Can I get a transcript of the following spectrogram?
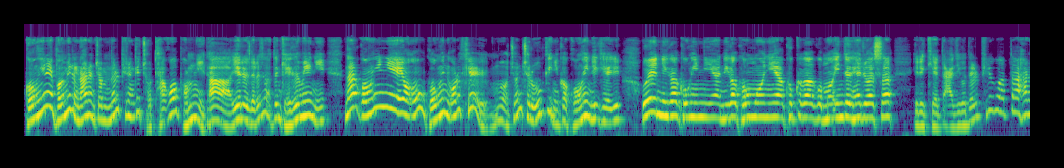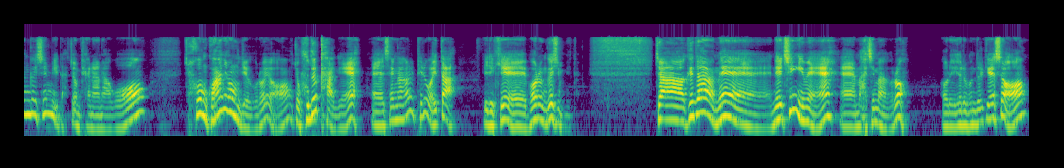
공인의 범위를 나는 좀 넓히는 게 좋다고 봅니다. 예를 들어서 어떤 개그맨이 나 공인이에요. 어, 공인 그렇게 뭐 전체로 웃기니까 공인 이렇게 해야지. 왜 네가 공인이야? 네가 공무원이야? 국가가 뭐 인정해 주었어? 이렇게 따지고 될 필요가 없다 하는 것입니다. 좀 편안하고 조금 관용적으로요. 좀 후덕하게 생각할 필요가 있다. 이렇게 보는 것입니다. 자, 그 다음에 내친김에 마지막으로 우리 여러분들께서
